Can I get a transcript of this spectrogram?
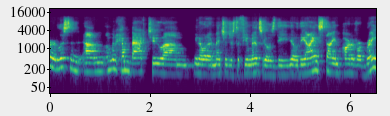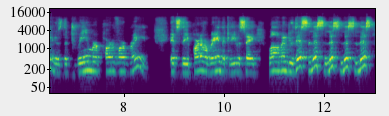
Sure. Listen, um, I'm going to come back to um, you know what I mentioned just a few minutes ago. Is the you know the Einstein part of our brain is the dreamer part of our brain. It's the part of our brain that can even say, "Well, I'm going to do this and this and this and this and this.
